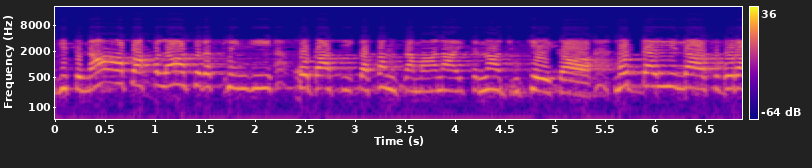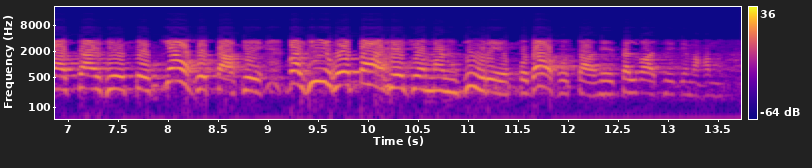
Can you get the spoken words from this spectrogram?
जितना आप अखलास रखेंगी, खुदा की कसम जमाना इतना झुकेगा। मुद्दई लाख बुरा चाहे तो क्या होता है? वही होता है जो मंजूर खुदा होता है। तलवा भेजे मोहम्मद।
